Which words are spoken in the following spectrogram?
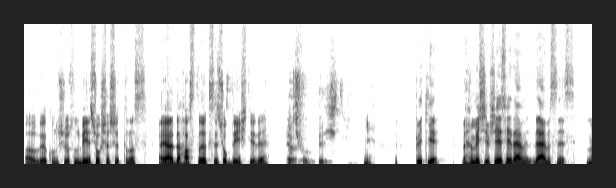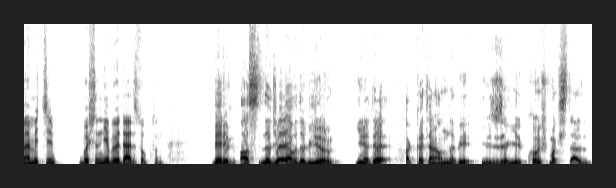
ağırlığı konuşuyorsunuz. Beni çok şaşırttınız. Herhalde hastalık sizi çok değiştirdi. Ya çok değiştirdi. Peki Mehmet Şimşek'e şey der, der misiniz? Mehmetciğim başını niye böyle derdi soktun? Derim. Aslında cevabı da biliyorum. Yine de hakikaten onunla bir yüz yüze gelip konuşmak isterdim.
